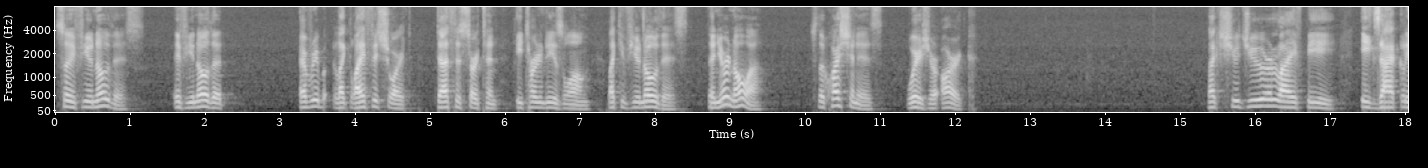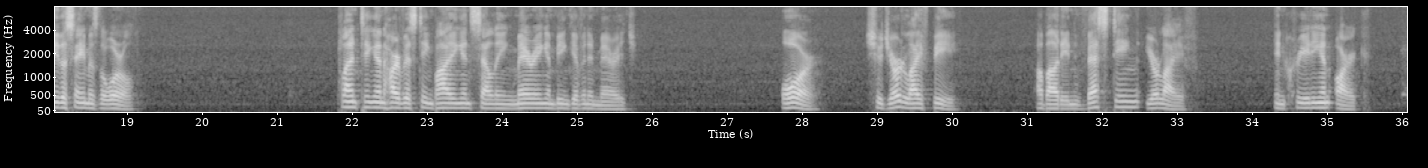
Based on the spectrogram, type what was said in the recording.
So if you know this, if you know that every like life is short, death is certain, eternity is long, like if you know this, then you're Noah. So the question is, where's your ark? Like, should your life be exactly the same as the world? Planting and harvesting, buying and selling, marrying and being given in marriage? Or should your life be about investing your life in creating an ark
